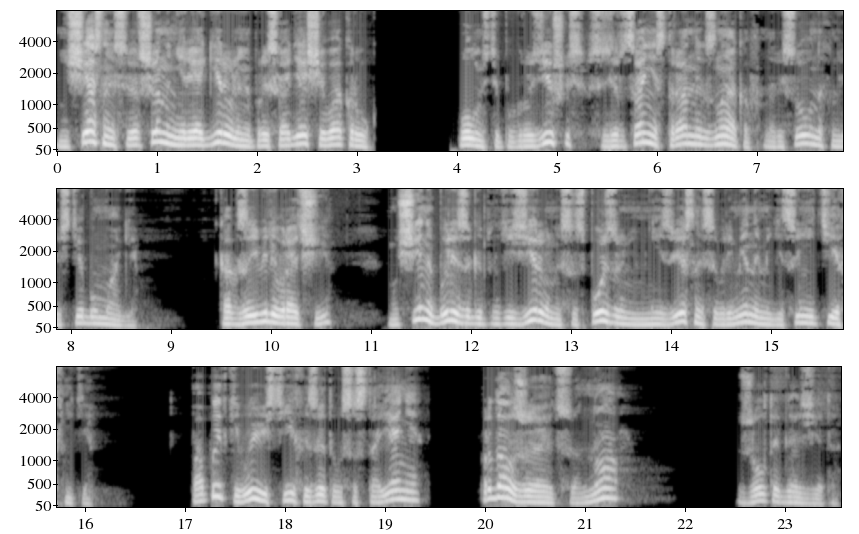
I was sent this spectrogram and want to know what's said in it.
Несчастные совершенно не реагировали на происходящее вокруг, полностью погрузившись в созерцание странных знаков, нарисованных на листе бумаги. Как заявили врачи, мужчины были загипнотизированы с использованием неизвестной современной медицине техники. Попытки вывести их из этого состояния продолжаются, но... Желтая газета.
